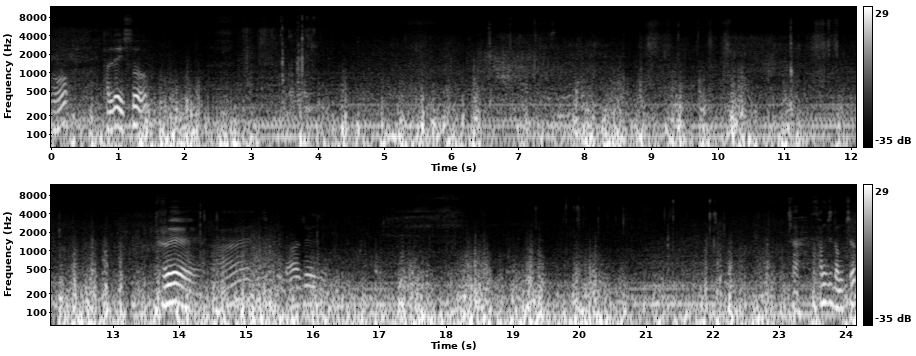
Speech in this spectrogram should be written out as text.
어 달려 있어 그래 아 자꾸 나와줘야지 자 3지 넘죠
